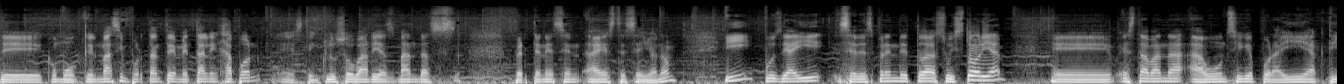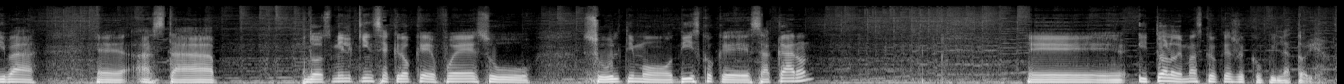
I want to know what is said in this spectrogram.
de como que el más importante de metal en Japón. Este, incluso varias bandas pertenecen a este sello, ¿no? Y pues de ahí se desprende toda su historia. Eh, esta banda aún sigue por ahí activa eh, hasta 2015 creo que fue su, su último disco que sacaron eh, y todo lo demás creo que es recopilatorio.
